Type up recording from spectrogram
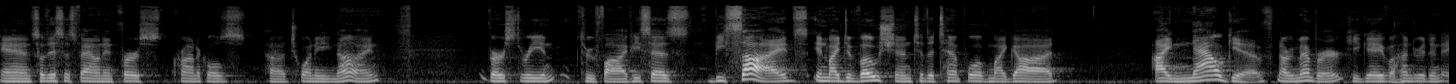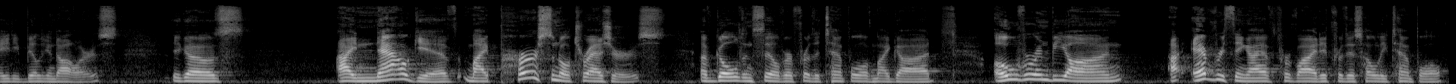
And so this is found in First Chronicles uh, 29, verse 3 through 5. He says, Besides, in my devotion to the temple of my God, I now give. Now remember, he gave $180 billion. He goes, I now give my personal treasures of gold and silver for the temple of my God, over and beyond uh, everything I have provided for this holy temple,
